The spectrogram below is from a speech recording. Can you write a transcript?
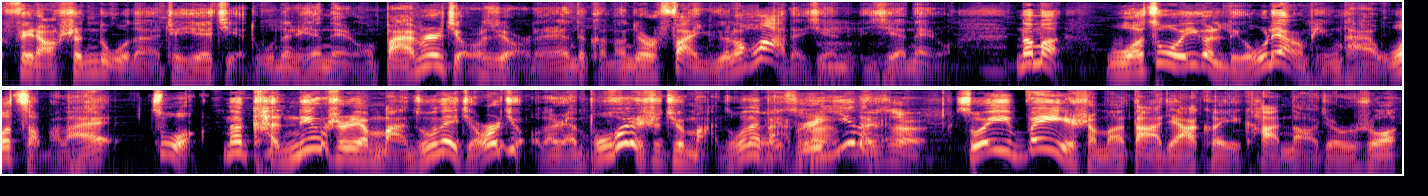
非常深度的这些解读的这些内容，百分之九十九的人他可能就是泛娱乐化的一些一些内容。那么我作为一个流量平台，我怎么来做？那肯定是要满足那九十九的人，不会是去满足那百分之一的人。所以为什么大家可以看到，就是说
